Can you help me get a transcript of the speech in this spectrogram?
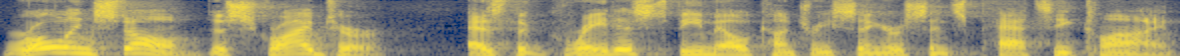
Rolling Stone described her as the greatest female country singer since Patsy Cline.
